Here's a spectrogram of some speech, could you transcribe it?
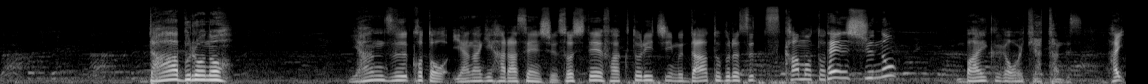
ー、ダーブロのヤンズこと柳原選手そしてファクトリーチームダートブロス塚本選手のバイクが置いてあったんです。はい。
